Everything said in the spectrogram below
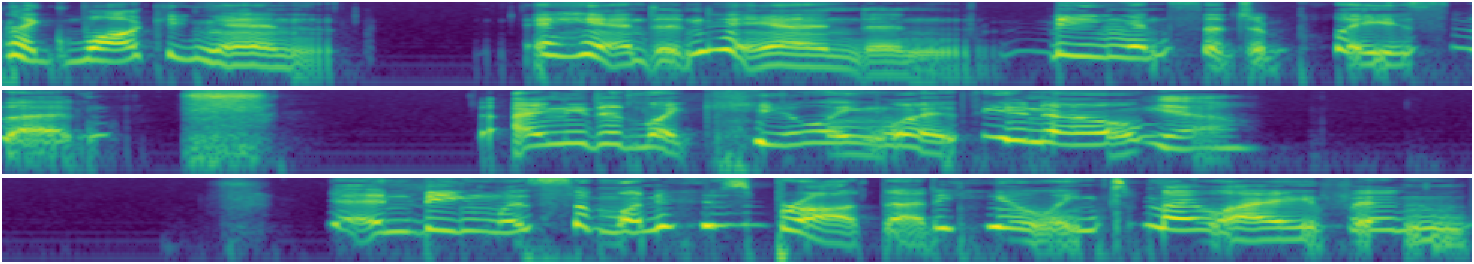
like walking in hand in hand and being in such a place that I needed like healing with, you know? Yeah. and being with someone who's brought that healing to my life and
